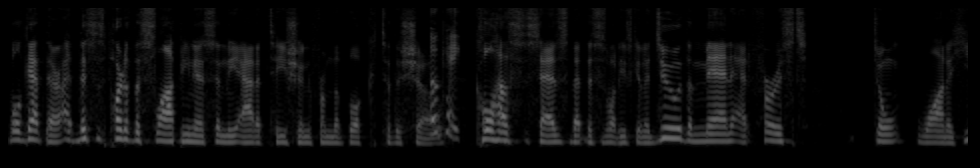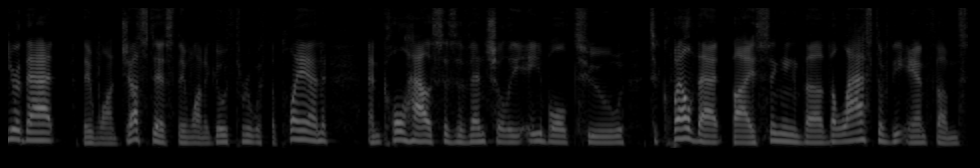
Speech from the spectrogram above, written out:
We'll get there. I- This is part of the sloppiness in the adaptation from the book to the show. okay, Coalhouse says that this is what he's going to do. The men at first don't want to hear that. They want justice. They want to go through with the plan. And Coalhouse is eventually able to to quell that by singing the the last of the anthems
